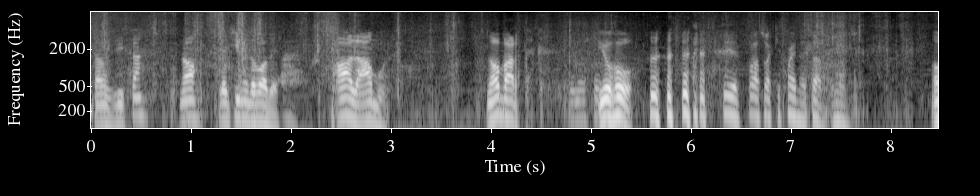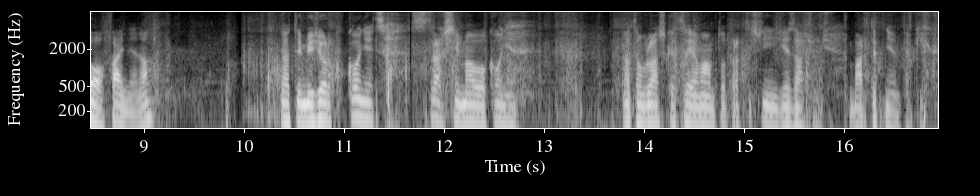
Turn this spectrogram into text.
Dałeś bliska? No, lecimy do wody. Ale amur. No Bartek. Juhu. Ty, patrz jakie fajne ten. O, fajne no. Na tym jeziorku koniec. Strasznie mało konie. Na tą blaszkę co ja mam to praktycznie nie idzie zaciąć. Bartek nie wiem, takich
